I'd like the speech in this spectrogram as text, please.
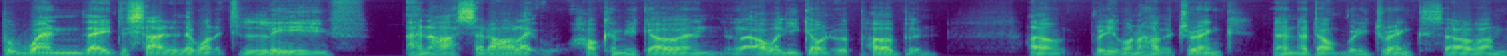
But when they decided they wanted to leave, and I said, "Oh, like, how come you going?" Like, "Oh, well, you going to a pub, and I don't really want to have a drink, and I don't really drink, so I'm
